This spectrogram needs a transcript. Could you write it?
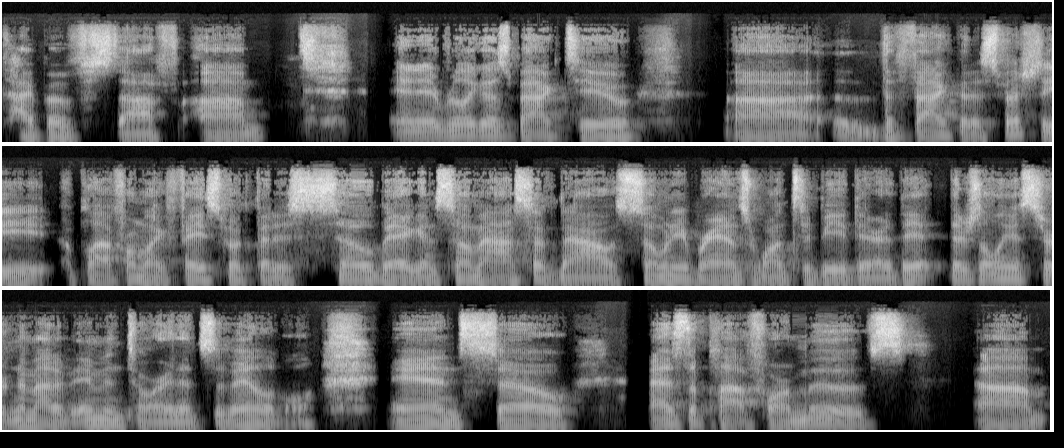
type of stuff, um, and it really goes back to uh, the fact that especially a platform like Facebook that is so big and so massive now, so many brands want to be there. They, there's only a certain amount of inventory that's available, and so as the platform moves. Um,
